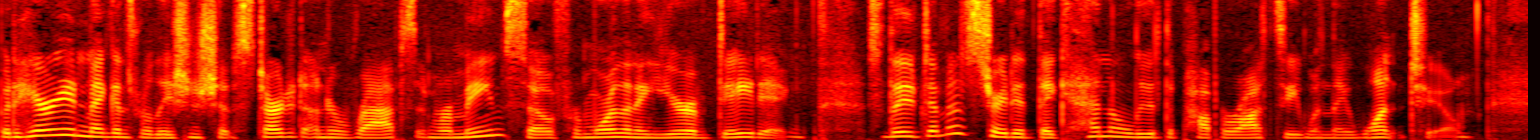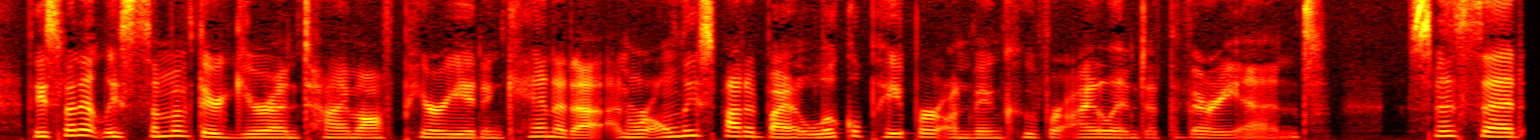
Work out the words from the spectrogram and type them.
but Harry and Meghan's relationship started under wraps and remained so for more than a year of dating, so they've demonstrated they can elude the paparazzi when they want to. They spent at least some of their year end time off period in Canada and were only spotted by a local paper on Vancouver Island at the very end. Smith said,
